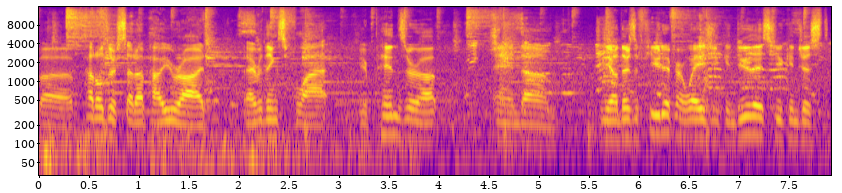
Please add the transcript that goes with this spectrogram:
uh, pedals are set up how you ride, everything's flat, your pins are up, and um, you know there's a few different ways you can do this. You can just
